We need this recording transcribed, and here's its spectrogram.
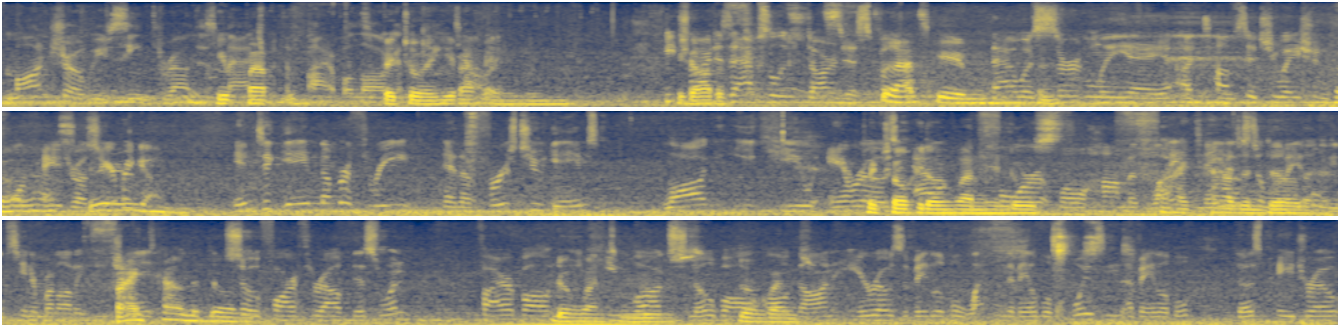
mantra we've seen throughout this keep match up. with the fireball log and the keep up Tower. and He He tried his absolute darndest, but last game. That was certainly a, a tough situation for Last Pedro. So here we go. Into game number three in the first two games. Log, EQ, arrows Pedro, he don't out he lose $5,000 Nano still available. We've seen him run a lot of E $5,000. so far throughout this one. Fireball, Don't want to log, lose. snowball, Don't all want- gone. Arrows available, lightning available, poison available. Does Pedro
